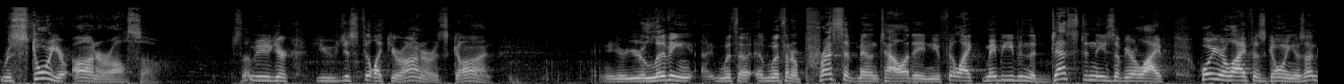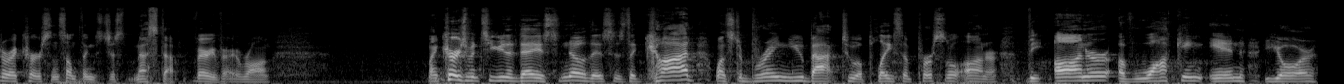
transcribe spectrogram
restore your honor also. Some of you, you just feel like your honor is gone. And you're, you're living with, a, with an oppressive mentality, and you feel like maybe even the destinies of your life, where your life is going, is under a curse, and something's just messed up, very, very wrong. My encouragement to you today is to know this is that God wants to bring you back to a place of personal honor, the honor of walking in your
